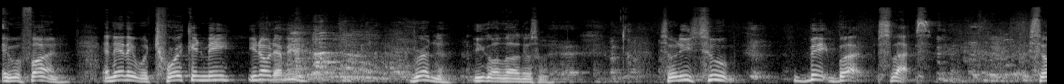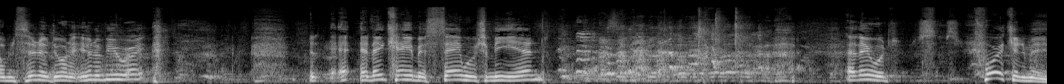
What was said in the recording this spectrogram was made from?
It was fun. And then they were twerking me. You know what I mean? Brenda, you're going to love this one. So these two big butt sluts. So I'm sitting there doing an interview, right? And, and they came and sandwiched me in. And they were twerking me.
